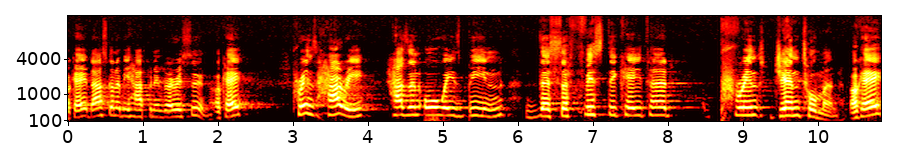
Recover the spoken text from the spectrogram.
okay? That's going to be happening very soon, okay? Prince Harry hasn't always been the sophisticated prince gentleman, okay?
